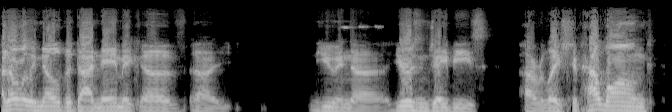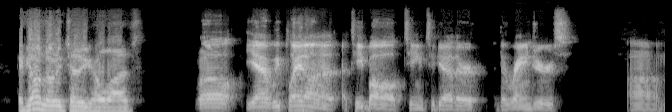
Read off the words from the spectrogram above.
I don't really know the dynamic of uh, you and uh, yours and JB's uh, relationship. How long have y'all known each other your whole lives? Well, yeah, we played on a, a t-ball team together, the Rangers, um,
